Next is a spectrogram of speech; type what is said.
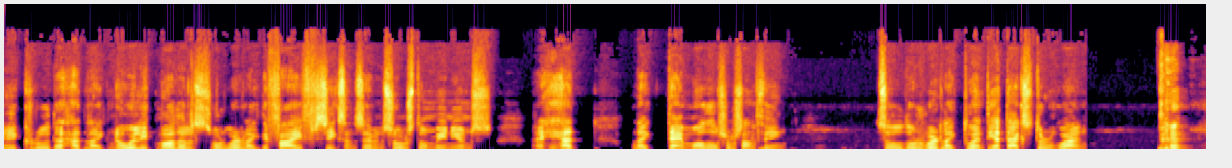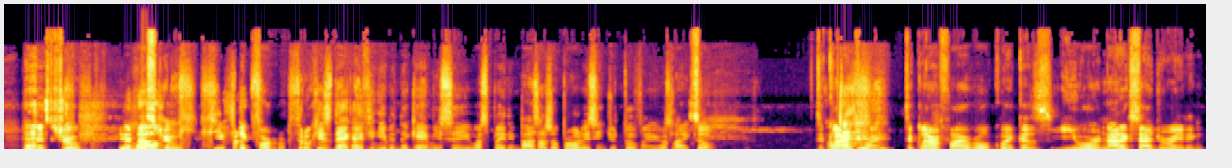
uh, crew that had like no elite models, all were like the five, six, and seven Soulstone minions, and he had like ten models or something. So those were like twenty attacks turn one. That's true. You know, true. he- flipped for through his deck. I think even the game is uh, it was played in Vassal, so probably it's in YouTube, and he was like, So, to Okay. clarify, to clarify real quick, because you are not exaggerating.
